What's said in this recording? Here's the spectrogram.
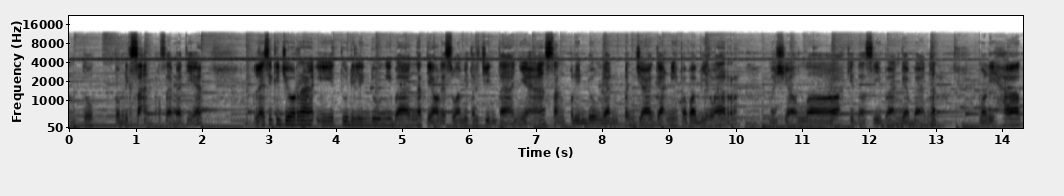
untuk pemeriksaan persahabat ya Lesti Kejora itu dilindungi banget ya oleh suami tercintanya sang pelindung dan penjaga nih Papa Bilar Masya Allah kita sih bangga banget melihat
